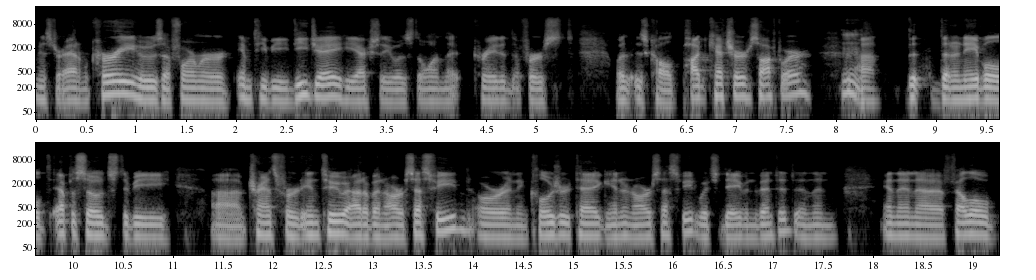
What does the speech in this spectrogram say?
mr adam curry who's a former mtv dj he actually was the one that created the first what is called podcatcher software Hmm. uh, that, that enabled episodes to be uh, transferred into out of an RSS feed or an enclosure tag in an RSS feed, which Dave invented, and then and then a fellow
